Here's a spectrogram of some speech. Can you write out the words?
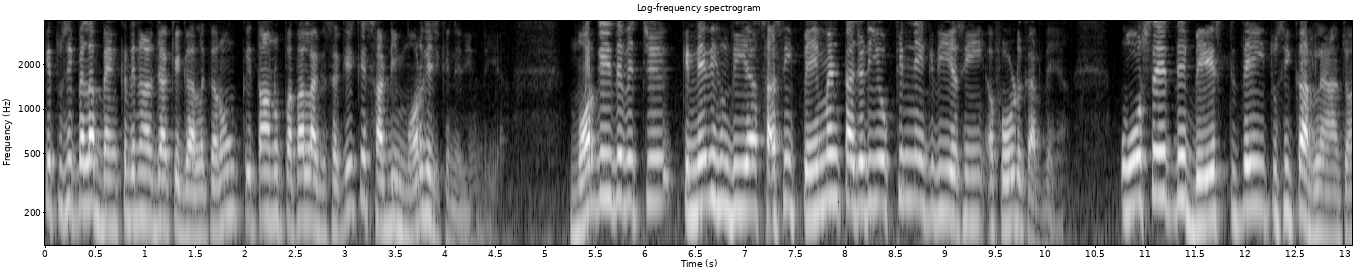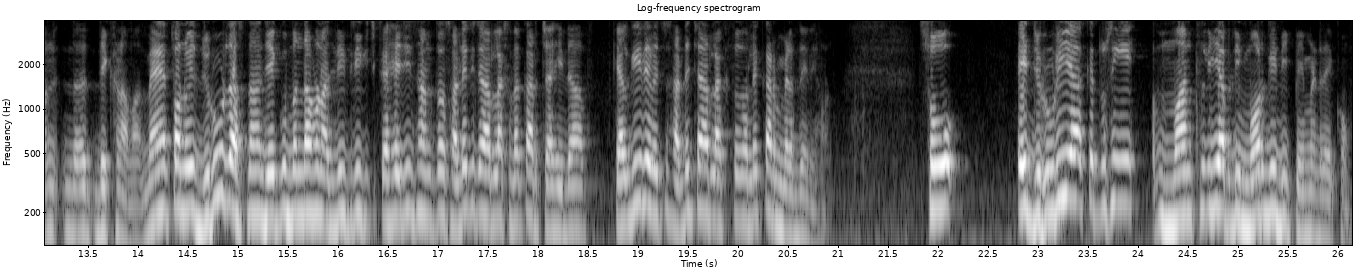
ਕਿ ਤੁਸੀਂ ਪਹਿਲਾਂ ਬੈਂਕ ਦੇ ਨਾਲ ਜਾ ਕੇ ਗੱਲ ਕਰੋ ਕਿ ਤੁਹਾਨੂੰ ਪਤਾ ਲੱਗ ਸਕੇ ਕਿ ਸਾਡੀ ਮੌਰਗੇਜ ਕਿੰਨੇ ਦੀ ਹੁੰਦੀ ਆ। ਮੌਰਗੇਜ ਦੇ ਵਿੱਚ ਕਿੰਨੇ ਦੀ ਹੁੰਦੀ ਆ? ਅਸੀਂ ਪੇਮੈਂਟ ਆ ਜਿਹੜੀ ਉਹ ਕਿੰਨੇ ਕੁ ਦੀ ਅਸੀਂ ਅਫੋਰਡ ਕਰਦੇ ਆ? ਉਸੇ ਦੇ ਬੇਸ ਤੇ ਹੀ ਤੁਸੀਂ ਘਰ ਲੈਣਾ ਚਾਹੁੰਦੇ ਦੇਖਣਾ ਵਾ। ਮੈਂ ਤੁਹਾਨੂੰ ਇਹ ਜ਼ਰੂਰ ਦੱਸਦਾ, ਜੇ ਕੋਈ ਬੰਦਾ ਹੁਣ ਅੱਜ ਦੀ ਤਰੀਕ 'ਚ ਕਹੇ ਜੀ, ਸਾਨੂੰ ਤਾਂ 4.5 ਲੱਖ ਦਾ ਘਰ ਚਾਹੀਦਾ ਕੈਲਗਰੀ ਦੇ ਵਿੱਚ 4.5 ਲੱਖ ਤੋਂ ਥੱਲੇ ਘਰ ਮਿਲਦੇ ਨੇ ਹੁਣ। ਸੋ ਇਹ ਜ਼ਰੂਰੀ ਆ ਕਿ ਤੁਸੀਂ ਮੰਥਲੀ ਆਪਦੀ ਮੌਰਗੇਜ ਦੀ ਪੇਮੈਂਟ ਦੇਖੋ।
